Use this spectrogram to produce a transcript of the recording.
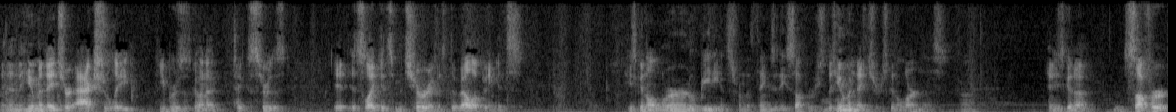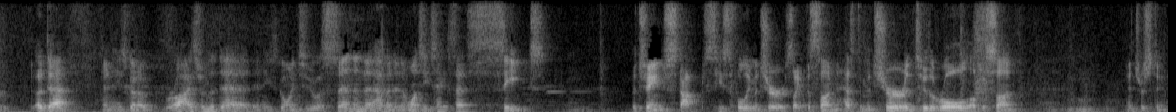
And then the human nature actually, Hebrews is going to take us through this. It, it's like it's maturing, it's developing, it's he's going to learn obedience from the things that he suffers. The human hmm. nature is going to learn this. And he's going to suffer a death. And he's going to rise from the dead. And he's going to ascend into heaven. And then once he takes that seat, the change stops. He's fully mature. It's like the son has to mature into the role of the son. Mm-hmm. Interesting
